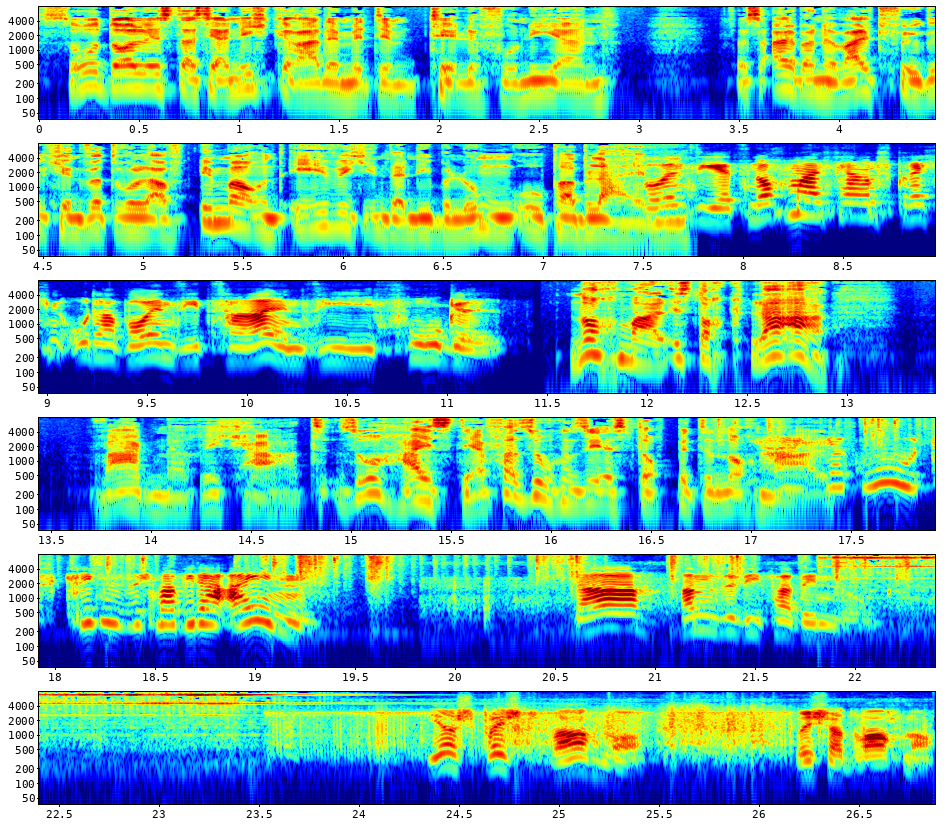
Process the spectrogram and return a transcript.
So doll ist das ja nicht gerade mit dem Telefonieren. Das alberne Waldvögelchen wird wohl auf immer und ewig in der Nibelungenoper bleiben. Wollen Sie jetzt nochmal fernsprechen oder wollen Sie zahlen, Sie Vogel? Nochmal, ist doch klar. Wagner Richard, so heißt der. Versuchen Sie es doch bitte nochmal. Ja gut, kriegen Sie sich mal wieder ein. Da haben Sie die Verbindung. Hier spricht Wagner. Richard Wagner.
